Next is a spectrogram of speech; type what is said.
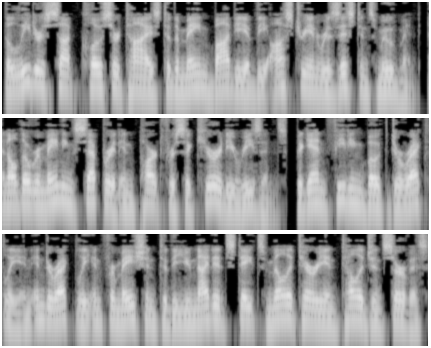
the leaders sought closer ties to the main body of the Austrian resistance movement, and although remaining separate in part for security reasons, began feeding both directly and indirectly information to the United States Military Intelligence Service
